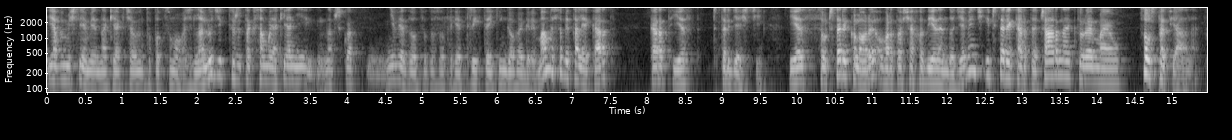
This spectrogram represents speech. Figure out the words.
ja wymyśliłem jednak, jak chciałbym to podsumować. Dla ludzi, którzy tak samo jak ja nie, na przykład nie wiedzą, co to są takie trick-takingowe gry. Mamy sobie talię kart. Kart jest 40. Jest, są cztery kolory o wartościach od 1 do 9 i cztery karty czarne, które mają, są specjalne.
